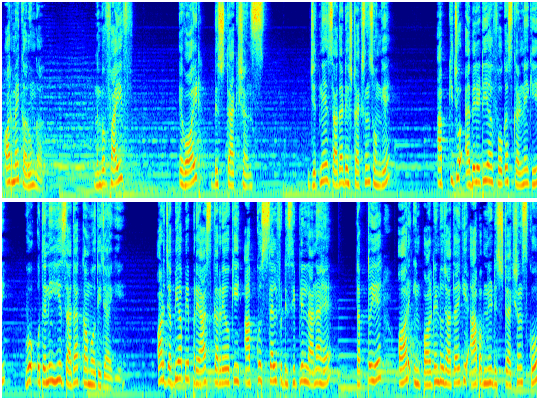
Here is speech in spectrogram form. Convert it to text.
और मैं करूँगा। नंबर फाइव एवॉइड डिस्ट्रैक्शंस जितने ज़्यादा डिस्ट्रैक्शंस होंगे आपकी जो एबिलिटी है फोकस करने की, वो उतनी ही ज़्यादा कम होती जाएगी। और जब भी आप ये प्रयास कर रहे हो कि आपको सेल्फ डिसिप्लिन लाना है, तब तो ये और इंपॉर्टेंट हो जाता है कि आप अपने डिस्ट्रैक्शंस को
